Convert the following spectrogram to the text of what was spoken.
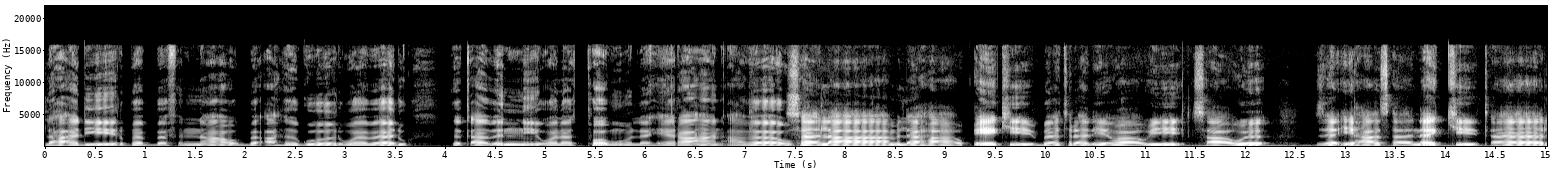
ለሃዲር በበፍናው በአህጉር ወበዱ እቀብኒ ወለቶሙ ለሄራን አበው። ሰላም ለሃቄኪ በትረ ሌዋዊ ሳውእ ዘኢሐፀነኪ ጠል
